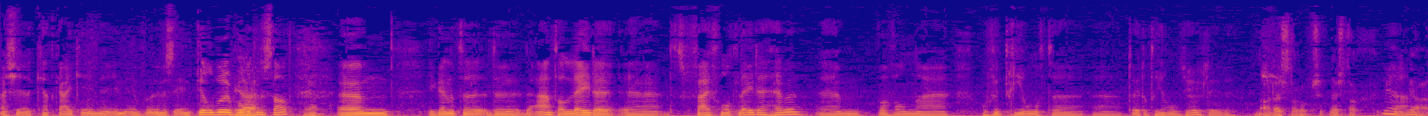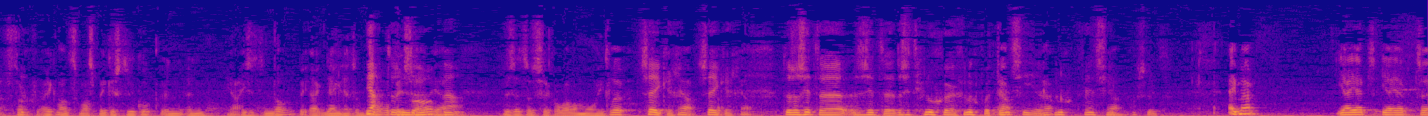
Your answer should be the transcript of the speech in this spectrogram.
als je gaat kijken in, in, in, in Tilburg bijvoorbeeld in de stad. Ja. Ehm, ik denk dat de, de, de aantal leden, dat 500 leden hebben, um, waarvan ongeveer 300, uh, 2 tot 300 jeugdleden. Nou, dat is toch, op, dat is toch, ja. ja, dat is toch, ja. want Maspik is natuurlijk ook een, een, ja, is het een dorp? Ja, ik denk dat het een dorp is. Dorp, ja. Dus dat is wel een mooie club. Zeker, zeker. Ja. Dus er zit, er zit, er zit genoeg, genoeg potentie, genoeg potentie, absoluut. Hey, maar jij hebt, jij hebt uh,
